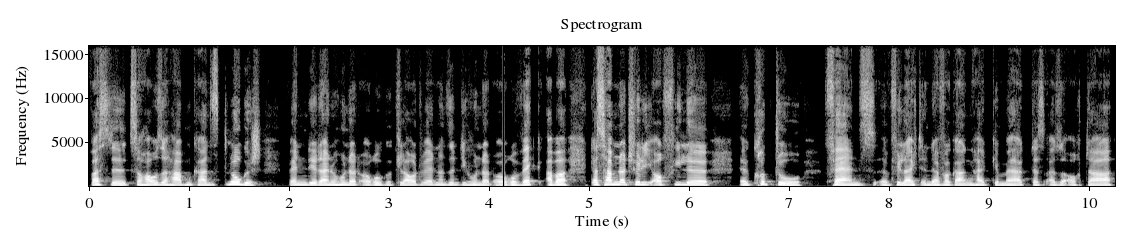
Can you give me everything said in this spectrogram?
was du zu Hause haben kannst. Logisch, wenn dir deine 100 Euro geklaut werden, dann sind die 100 Euro weg. Aber das haben natürlich auch viele äh, Krypto-Fans äh, vielleicht in der Vergangenheit gemerkt, dass also auch da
